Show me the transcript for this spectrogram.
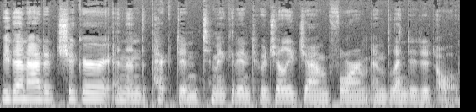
We then added sugar and then the pectin to make it into a jelly jam form and blended it all.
